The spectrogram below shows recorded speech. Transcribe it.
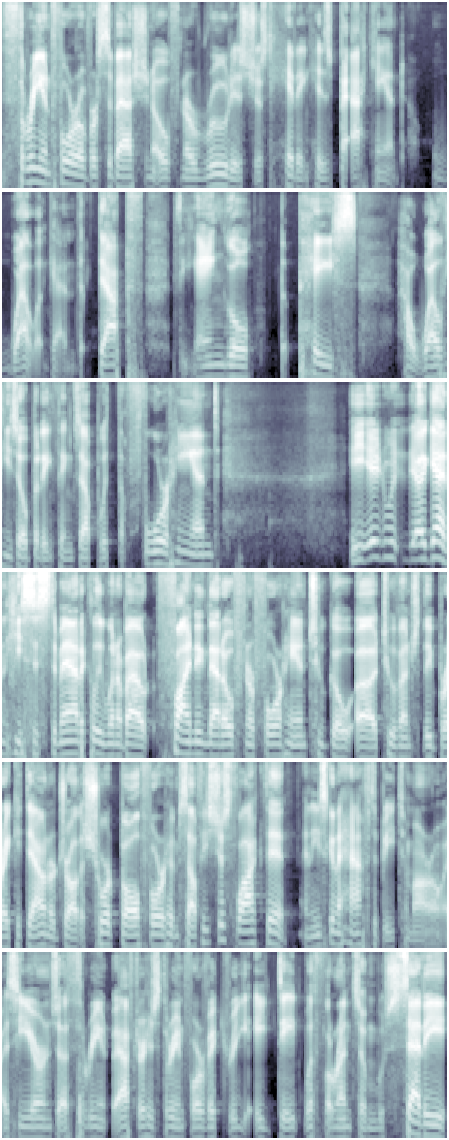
Three and four over Sebastian Ofner. Ruud is just hitting his backhand well again. The depth, the angle, the pace, how well he's opening things up with the forehand. He it, again, he systematically went about finding that Ofner forehand to go uh, to eventually break it down or draw the short ball for himself. He's just locked in, and he's going to have to be tomorrow as he earns a three after his three and four victory, a date with Lorenzo Musetti.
